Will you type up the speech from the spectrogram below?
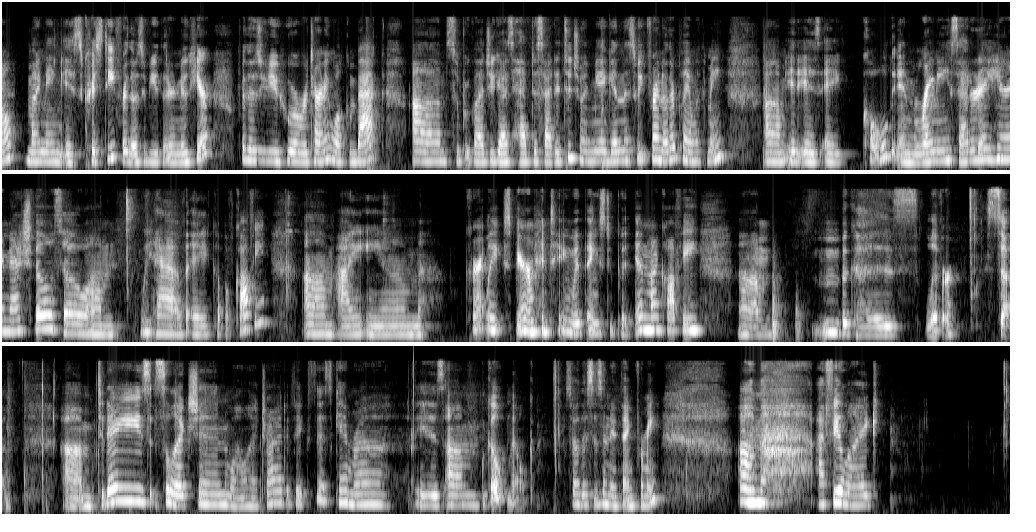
channel. My name is Kristie for those of you that are new here. For those of you who are returning, welcome back. I'm super glad you guys have decided to join me again this week for another plan with me. Um, it is a cold and rainy Saturday here in Nashville, so um, we have a cup of coffee. Um, I am currently experimenting with things to put in my coffee um, because liver. So um, today's selection, while I try to fix this camera, is um, goat milk. So this is a new thing for me. Um, I feel like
